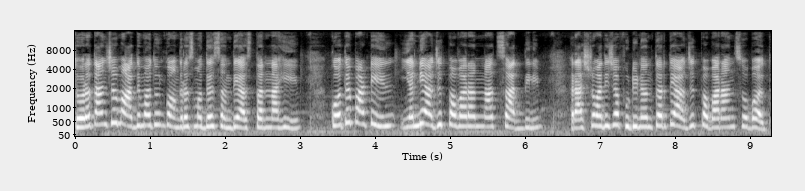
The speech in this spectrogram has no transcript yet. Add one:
थोरातांच्या माध्यमातून काँग्रेसमध्ये संधी असतानाही कोते पाटील यांनी अजित पवारांनाच साथ दिली. राष्ट्रवादीच्या फुटीनंतर ते अजित पवारांसोबत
